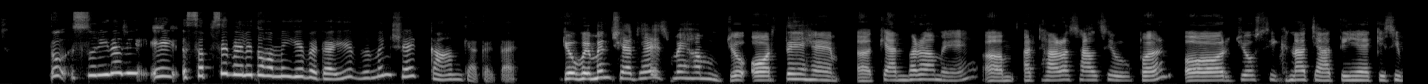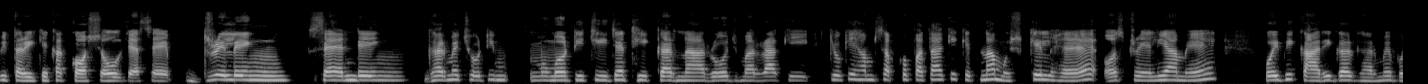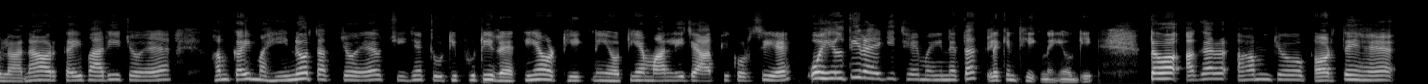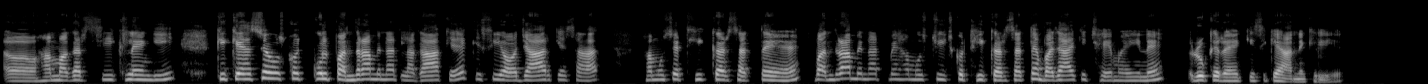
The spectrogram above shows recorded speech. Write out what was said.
तो सुनीता जी ए, सबसे पहले तो हमें ये बताइए विमेन शेड काम क्या करता है? जो विमेन शेड है इसमें हम जो औरतें हैं कैनबरा में अठारह साल से ऊपर और जो सीखना चाहती हैं किसी भी तरीके का कौशल जैसे ड्रिलिंग सैंडिंग घर में छोटी मोटी चीज़ें ठीक करना, रोज़मर्रा की, क्योंकि हम सबको पता है कि कितना मुश्किल है ऑस्ट्रेलिया में कोई भी कारीगर घर में बुलाना और कई बारी जो है, हम कई महीनों तक जो है चीज़ें टूटी फूटी रहती हैं और ठीक नहीं होती हैं। मान लीजिए आपकी कुर्सी है, वो हिलती रहेगी छह महीने तक, लेकिन ठीक नहीं होगी। तो अगर हम जो औरतें हैं हम अगर सीख लेंगी कि कैसे उसको कुल पंद्रह मिनट लगा के किसी औज़ार के साथ हम उसे ठीक कर सकते हैं। पंद्रह मिनट में हम उस चीज़ को ठीक कर सकते हैं बजाय कि छह महीने रुके रहे किसी के आने के लिए।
